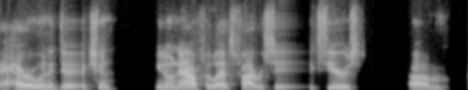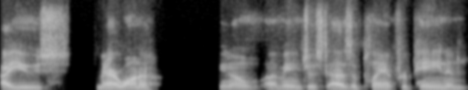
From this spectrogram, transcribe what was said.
heroin addiction. You know, now for the last five or six years, um, I use marijuana, you know, I mean, just as a plant for pain and,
